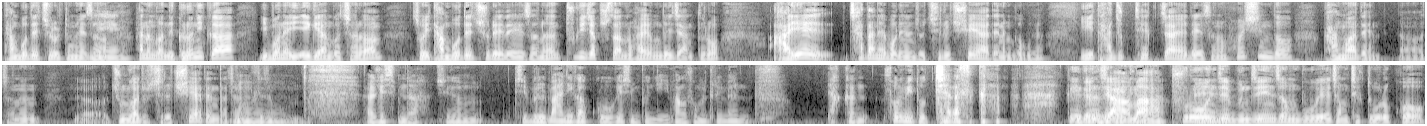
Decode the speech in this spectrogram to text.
담보대출을 통해서 네. 하는 건데 그러니까 이번에 얘기한 것처럼 소위 담보대출에 대해서는 투기적 수단으로 활용되지 않도록 아예 차단해버리는 조치를 취해야 되는 거고요. 이 다주택자에 대해서는 훨씬 더 강화된 어, 저는 어, 중과 조치를 취해야 된다 저는 그렇게 음, 봅니다. 알겠습니다. 지금 집을 많이 갖고 계신 분이 이 방송을 들으면 약간 소름이 돋지 않았을까? 그러니까 이제 아마 드네요. 앞으로 네. 이제 문재인 정부의 정책도 그렇고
